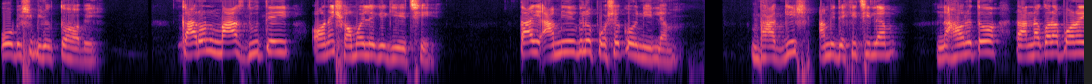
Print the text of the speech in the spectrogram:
ও বেশি বিরক্ত হবে। কারণ মাছ ধুতেই অনেক সময় লেগে গিয়েছে। তাই আমি এগুলো পোষে করে নিলাম। ভাগ্যিস আমি দেখেছিলাম। না হলে তো রান্না করার পরে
